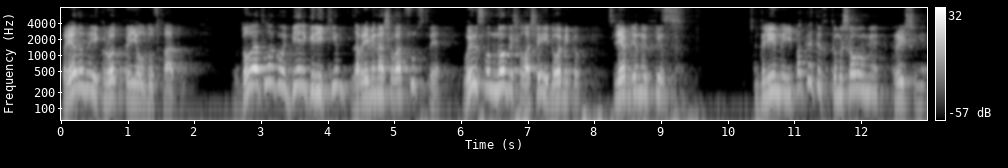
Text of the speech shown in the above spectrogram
преданная и кроткая Елдусхату. Вдоль от логова берега реки за время нашего отсутствия выросло много шалашей и домиков, слепленных из глины и покрытых камышовыми крышами.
